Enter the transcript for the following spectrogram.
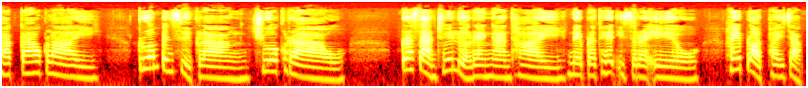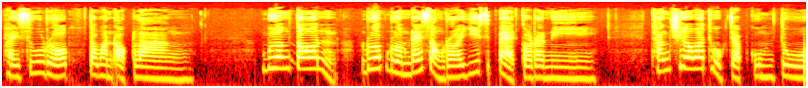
พักก้าวไกล ร่วมเป็นสื่อกลาง ชั่วคราว ประสานช่วยเหลือแรงงานไทยในประเทศอิสราเอล ให้ปลอดภัยจากภัยสู้รบ ตะวันออกกลาง เบื้องต้นรวบรวมได้ 228 กรณี ทั้งเชื่อว่าถูกจับกลุ่มตัว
